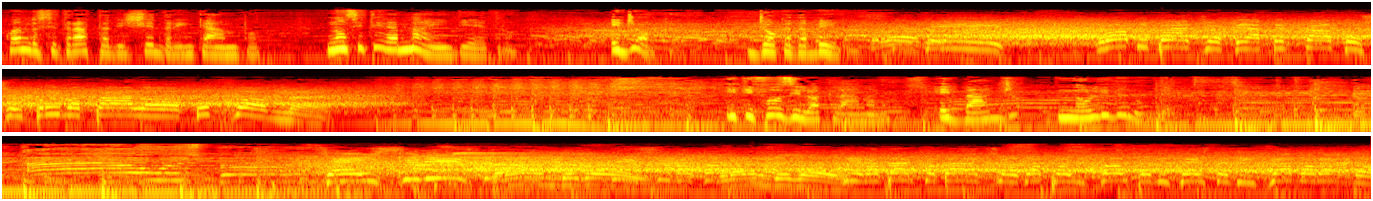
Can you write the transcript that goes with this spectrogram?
quando si tratta di scendere in campo, non si tira mai indietro e gioca, gioca davvero. Baggio che ha beccato sul primo palo Buffon. I tifosi lo acclamano e Baggio non li delude. Il sinistro! Grande gol, grande gol. Di Roberto Baggio dopo il colpo di testa di Zamorano.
